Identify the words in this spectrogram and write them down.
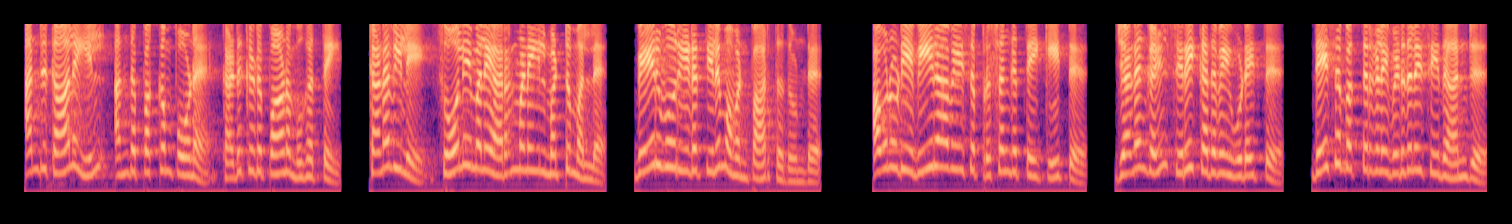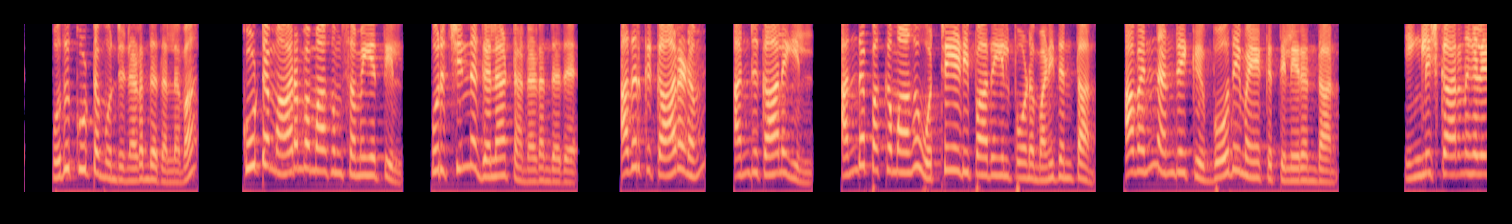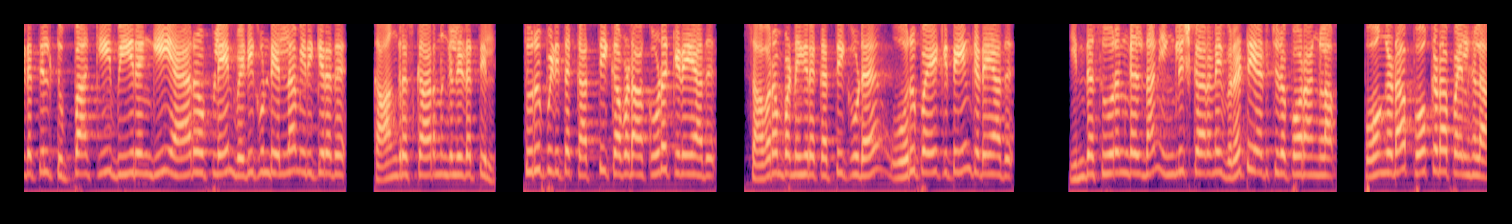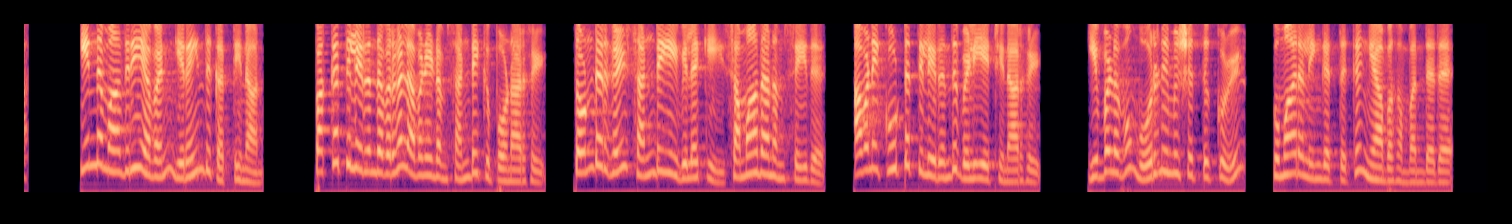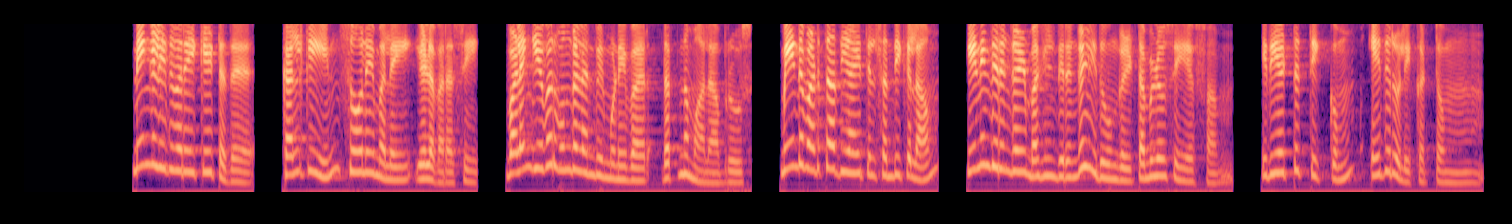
அன்று காலையில் அந்த பக்கம் போன கடுக்கடுப்பான முகத்தை கனவிலே சோலைமலை அரண்மனையில் மட்டுமல்ல வேறு ஓர் இடத்திலும் அவன் பார்த்ததுண்டு. அவனுடைய வீராவேச பிரசங்கத்தை கேட்டு ஜனங்கள் சிறைக்கதவை உடைத்து தேசபக்தர்களை விடுதலை செய்த அன்று பொதுக்கூட்டம் ஒன்று நடந்ததல்லவா? கூட்டம் ஆரம்பமாகும் சமயத்தில் ஒரு சின்ன கலாட்டா நடந்தது. அதற்கு காரணம் அன்று காலையில் அந்த பக்கமாக ஒற்றையடி பாதையில் போன மனிதன்தான் அவன் அன்றைக்கு போதை மயக்கத்தில் இறந்தான் இங்கிலீஷ்காரனுகளிடத்தில் துப்பாக்கி பீரங்கி ஏரோப்ளேன் வெடிகுண்டு எல்லாம் இருக்கிறது. காங்கிரஸ்காரனுங்களிடத்தில் துருப்பிடித்த கத்தி கபடா கூட கிடையாது. சவரம் பண்ணுகிற கத்தி கூட ஒரு பயக்கிட்டையும் கிடையாது. இந்த சூரன்கள் தான் இங்கிலீஷ்காரனை விரட்டி அடிச்சிட போறாங்களாம். போங்கடா போக்கடா பயல்களா? இந்த மாதிரி அவன் இறைந்து கத்தினான். பக்கத்தில் இருந்தவர்கள் அவனிடம் சண்டைக்கு போனார்கள். தொண்டர்கள் சண்டையை விலக்கி சமாதானம் செய்து அவனை கூட்டத்திலிருந்து வெளியேற்றினார்கள். இவ்வளவும் ஒரு நிமிஷத்துக்குள் குமாரலிங்கத்துக்கு ஞாபகம் வந்தது. நீங்கள் இதுவரை கேட்டது கல்கியின் சோலைமலை இளவரசி. வழங்கியவர் உங்கள் அன்பின் முனைவர் ரத்னமாலா புரூஸ். மீண்டும் அடுத்த அத்தியாயத்தில் சந்திக்கலாம். இணைந்திருங்கள் மகிழ்ந்திருங்கள். இது உங்கள் தமிழோசை எஃப்எம் இது எட்டு திக்கும் எதிரொலிக்கட்டும்.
